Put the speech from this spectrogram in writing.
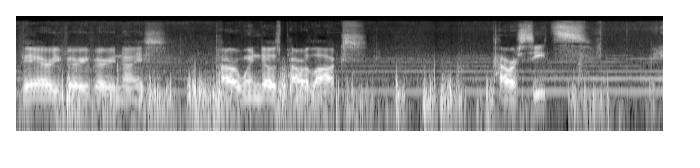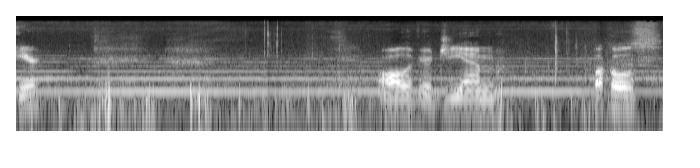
Very, very, very nice. Power windows, power locks, power seats right here. all of your GM buckles.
